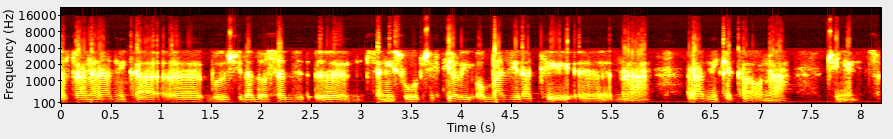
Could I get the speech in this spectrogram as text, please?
sa strane radnika, budući da do sad se nisu uopće htjeli obazirati na radnike kao na činjenicu.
